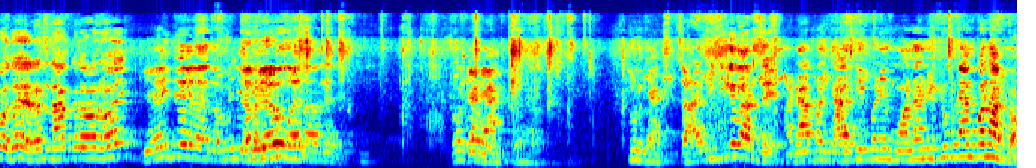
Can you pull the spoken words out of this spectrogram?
તો ના કરવાનું હોય. શું છે ત્યાં? શું છે સાહેબ બીજી વાર છે અને આપણે સાહેબ પણ એ મોનાની શું કામ બનાવો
